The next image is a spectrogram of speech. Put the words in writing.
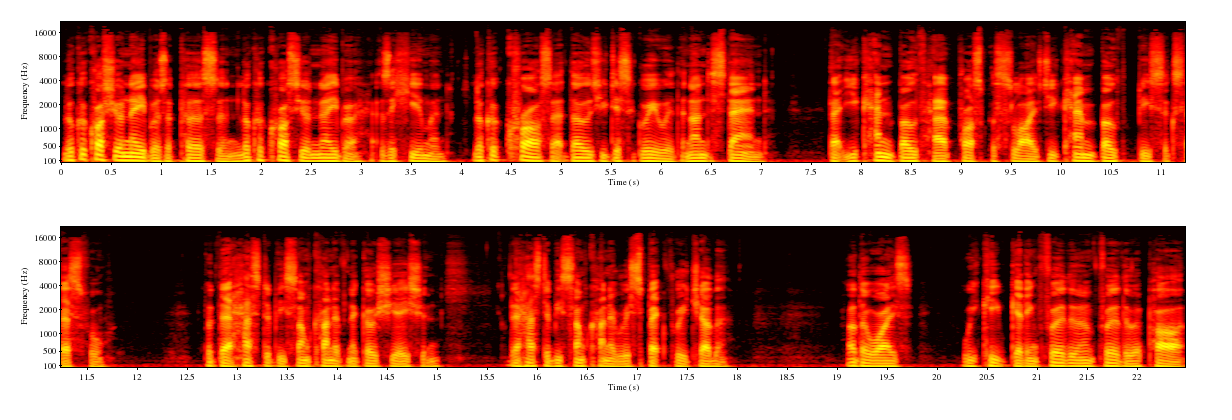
Look across your neighbor as a person. Look across your neighbor as a human. Look across at those you disagree with and understand that you can both have prosperous lives, you can both be successful. But there has to be some kind of negotiation. There has to be some kind of respect for each other. Otherwise, we keep getting further and further apart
